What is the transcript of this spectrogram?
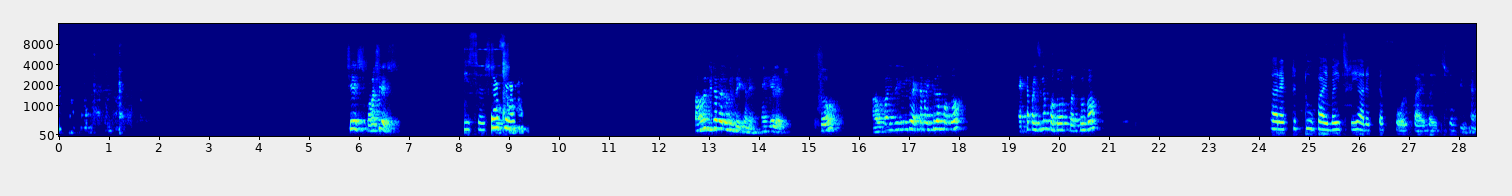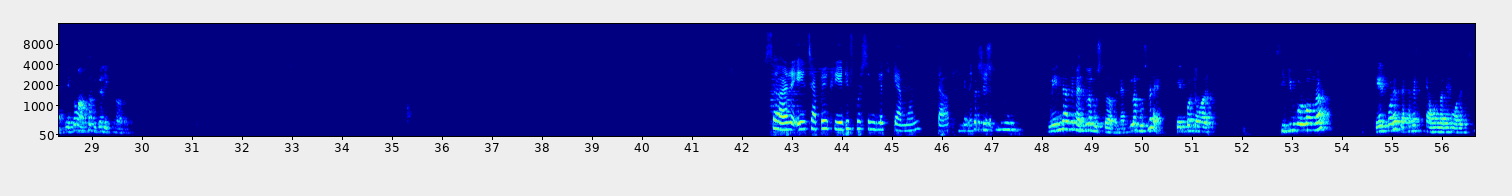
শেষ পড়া শেষ. তাহলে দুইটা ভ্যালু কিন্তু এখানে অ্যাঙ্গেলের so alpha is equal to একটা পাইছিলাম কত? একটা পাইছিলাম কত? তাসফুবা স্যার একটা টু পাই বাই থ্রি আর একটা ফোর পাই বাই থ্রি হ্যাঁ এরকম আনসার দুটো লিখতে হবে। স্যার এই চ্যাপ্টারের ক্রিয়েটিভ কোশ্চেনগুলো কি কেমন? টাফ মেইনলি আগে ম্যাথগুলো বুঝতে হবে। ম্যাথগুলো বুঝলে এরপর তোমার সিকিউ করব আমরা। এরপরে দেখা যাক কেমন লাগে তোমাদের কাছে।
